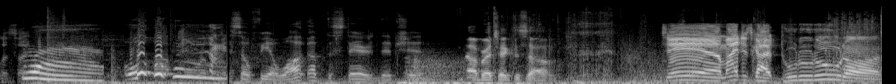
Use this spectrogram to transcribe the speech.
Left side. Oh! Sophia, walk up the stairs, dipshit. Nah, bro, check this out. Damn, I just got doo doo dooed on.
